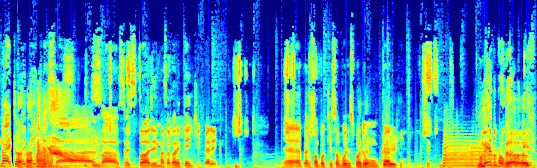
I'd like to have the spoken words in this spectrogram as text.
Não, é que eu não entendi essa, essa, essa história aí, mas agora eu entendi, pera aí. É, pera só um pouquinho, só vou responder um cara aqui. No meio do programa, Ah, bicho.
